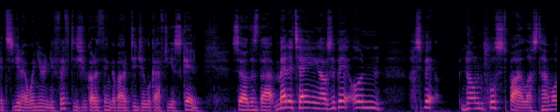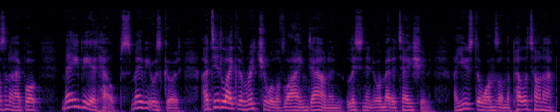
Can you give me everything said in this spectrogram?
It's, you know, when you're in your 50s, you've got to think about did you look after your skin? So there's that. Meditating, I was a bit un. I was a bit nonplussed by last time, wasn't I? But Maybe it helps. Maybe it was good. I did like the ritual of lying down and listening to a meditation. I used the ones on the Peloton app,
